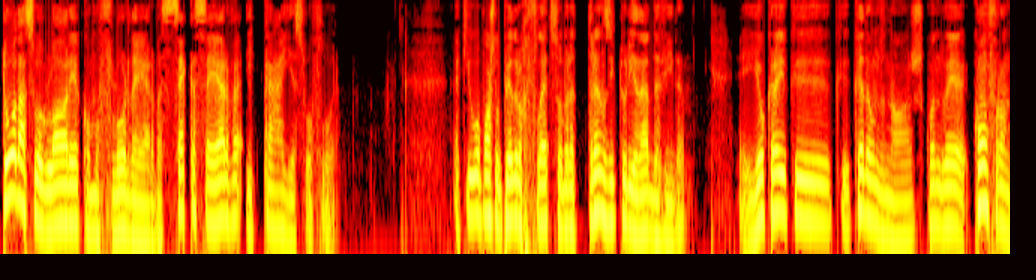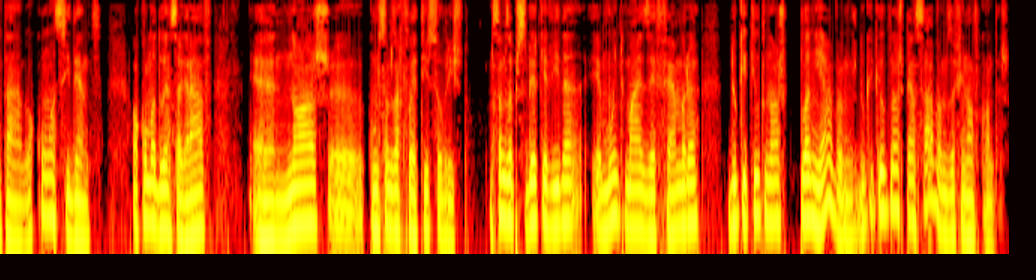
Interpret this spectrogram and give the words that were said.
toda a sua glória como flor da erva. Seca-se a erva e cai a sua flor. Aqui o apóstolo Pedro reflete sobre a transitoriedade da vida. E eu creio que, que cada um de nós, quando é confrontado ou com um acidente ou com uma doença grave, eh, nós eh, começamos a refletir sobre isto. Começamos a perceber que a vida é muito mais efêmera do que aquilo que nós planeávamos, do que aquilo que nós pensávamos, afinal de contas.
